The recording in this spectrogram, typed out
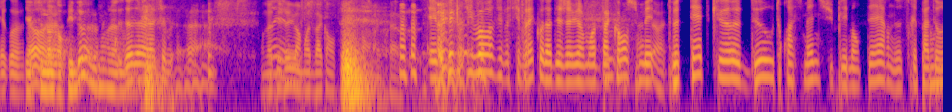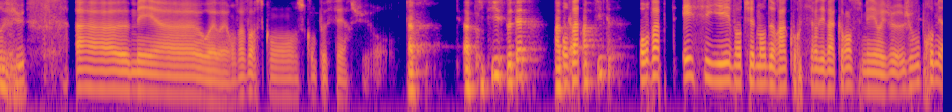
Il y a quoi? il y a le Summer euh, Grand Prix 2. non, là, non. non, non, c'est- euh, On a Ouais, déjà eu un mois de vacances. hein. Effectivement, c'est vrai qu'on a déjà eu un mois de vacances, Ouais, mais peut-être que deux ou trois semaines supplémentaires ne seraient pas de Ah refus. Euh, mais euh, ouais, ouais, on va voir ce qu'on ce qu'on peut faire. sur- Un, un petit tease peut-être? Un, On va- un petit On va p- essayer éventuellement de raccourcir les vacances, mais ouais, je, je vous promets.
